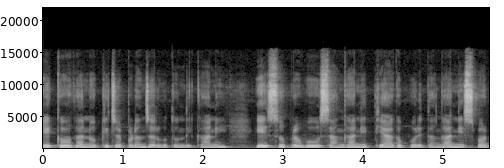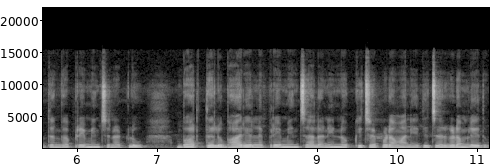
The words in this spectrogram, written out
ఎక్కువగా నొక్కి చెప్పడం జరుగుతుంది. కానీ యేసుప్రభువు సంఘాన్ని త్యాగపూరితంగా నిస్వార్థంగా ప్రేమించినట్లు భర్తలు భార్యల్ని ప్రేమించాలని నొక్కి చెప్పడం అనేది జరగడం లేదు.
